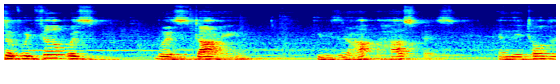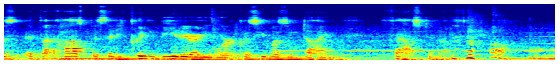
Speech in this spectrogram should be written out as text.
so when Philip was was dying, he was in a hospice, and they told us at the hospice that he couldn't be there anymore because he wasn't dying fast enough.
